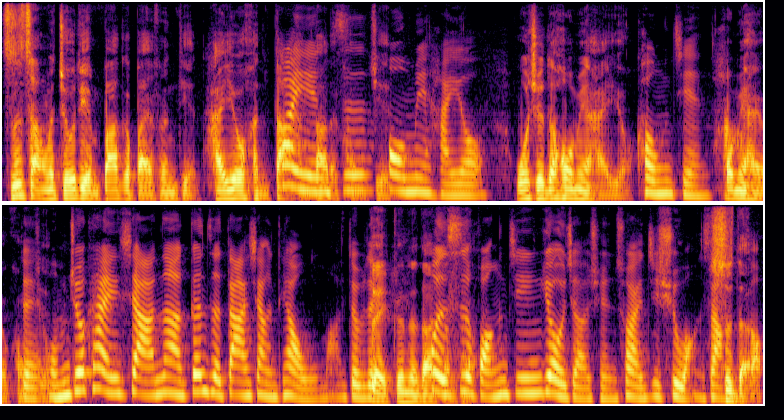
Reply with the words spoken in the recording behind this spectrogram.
只涨了九点八个百分点，还有很大很大的空间，后面还有。我觉得后面还有空间，后面还有空间。对，我们就看一下，那跟着大象跳舞嘛，对不对？对，跟着大象。或者是黄金右脚选出来继续往上走。是的。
